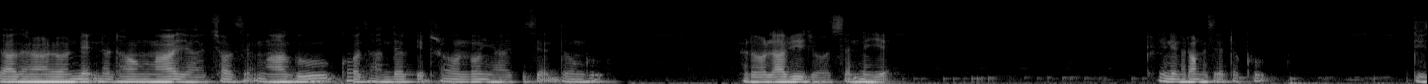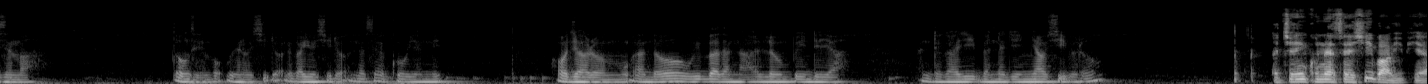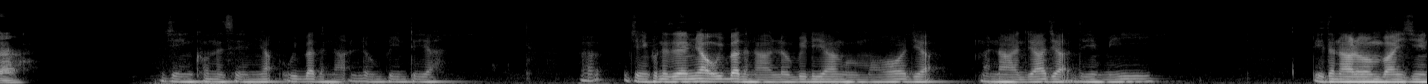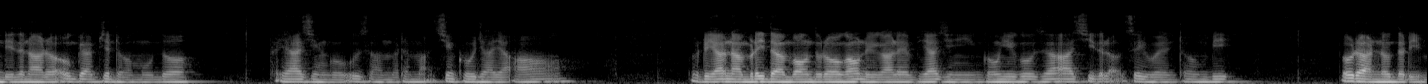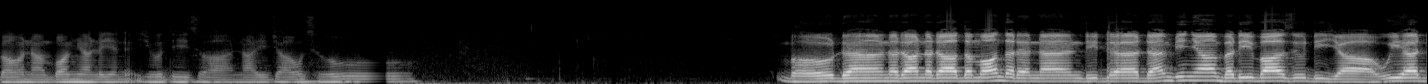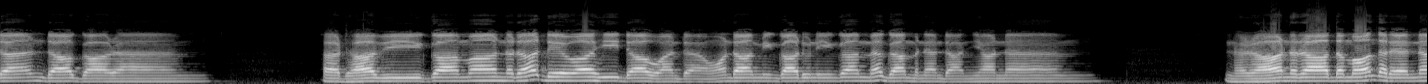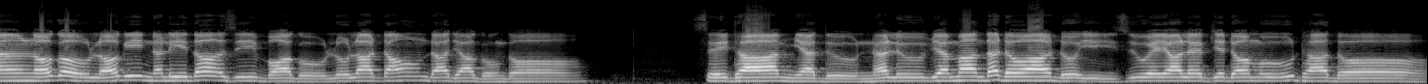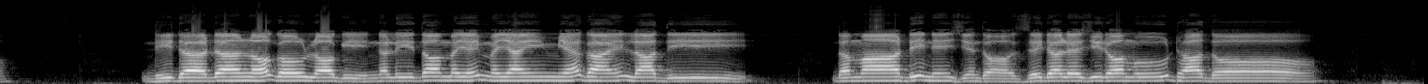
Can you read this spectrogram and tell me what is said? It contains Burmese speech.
သာသနာတော်နှစ်2565ခုကောဇာတက္က1383ခုနတော်လာပြည့်ကျော်12ရက်ခရစ်နှစ်2021ခုဒီဇင်ဘာ30ပေါ့ဦးဇင်းတို့ရှိတော့ငါရရှိတော့29ရက်နေ့ဟောကြားတော်မူအပ်သောဝိပဿနာလုံပင်တရားတက္ကကြီးဘယ်နှကြိမ်မြောက်ရှိပါတော့အကျဉ်း90ရှိပါပြီဗျာအ ကျဉ်း80မြောက်ဝိပဿနာအလုံးပင်တရားအကျဉ်း80မြောက်ဝိပဿနာအလုံးပင်တရားကိုမဟောကြမနာကြကြသည်မီဒေသနာတော်ပိုင်ရှင်ဒေသနာတော်ဥက္ကဖြစ်တော်မူသောဖရာရှင်ကိုဥစွာမရမရှင်းခိုးကြရအောင်ဘုရားနာပရိသတ်ပေါင်းသူတော်ကောင်းတွေကလည်းဘုရားရှင်ဂုံရီကိုစွမ်းအားရှိသလောက်စိတ်ဝင်ထုံပြီး ဗုဒ္ဓနုတ္တိဘာဝနာပွားများလျက်နဲ့ယူသည်စွာနာယူကြအောင်ဆိုဗုဒ္ဓံနရနရသမောတရဏံဒိတတံပညာပရိပါစုတိယဝိဟတံဒါကာရံအထာဝီကာမနရတေဝဟိတဝန္တံဝန္တာမိကာတုဏိကမက္ကမနန္တညာနံ နရာနရာသမောတရဏံလောကုလောကီနလီသောအစီဘွားကိုလိုလားတောင်းတကြကုန်သောစိတ်ထားမြတ်သူနလူမြမတတ္တဝါတို့ဤစုဝေရလည်းဖြစ်တော်မူထသောဒီတတံလောကုလောကီနလီသောမယိမ့်မယိုင်မြဲခိုင်လာသည်သမာဓိနှင့်ရှင်သောစိတ်တလည်းရှိတော်မူထသော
